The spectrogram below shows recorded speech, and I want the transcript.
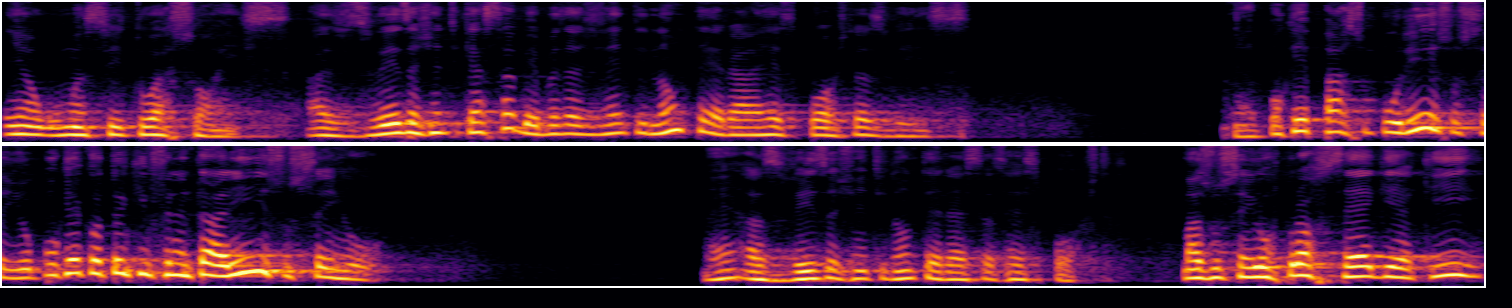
em algumas situações. Às vezes a gente quer saber, mas a gente não terá a resposta às vezes. Né? Por que passo por isso, Senhor? Por que, que eu tenho que enfrentar isso, Senhor? Né? Às vezes a gente não terá essas respostas. Mas o Senhor prossegue aqui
